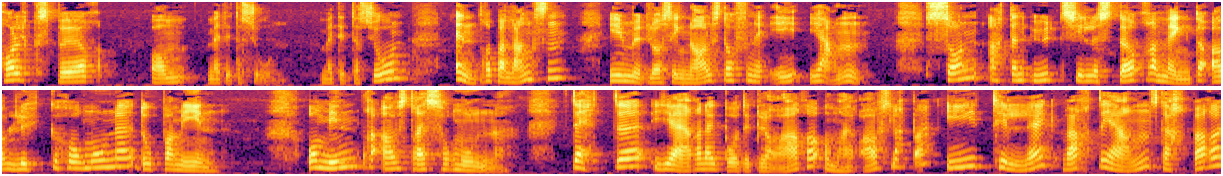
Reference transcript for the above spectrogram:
Folk spør om meditasjon. Meditasjon endrer balansen mellom signalstoffene i hjernen, sånn at den utskiller større mengder av lykkehormonet dopamin og mindre av stresshormonene. Dette gjør deg både gladere og mer avslappa. I tillegg blir hjernen skarpere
